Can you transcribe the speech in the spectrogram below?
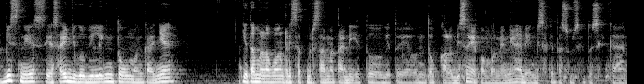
bisnis ya saya juga willing tuh makanya kita melakukan riset bersama tadi itu gitu ya. Untuk kalau bisa ya komponennya ada yang bisa kita substitusikan.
